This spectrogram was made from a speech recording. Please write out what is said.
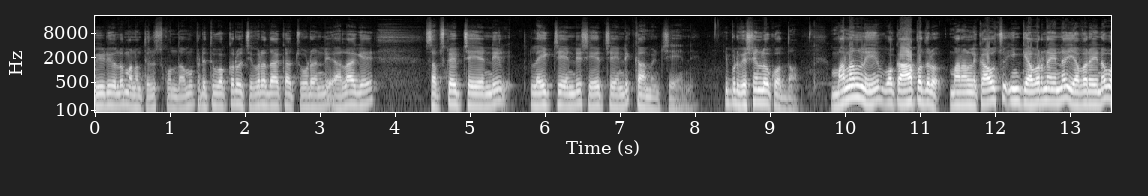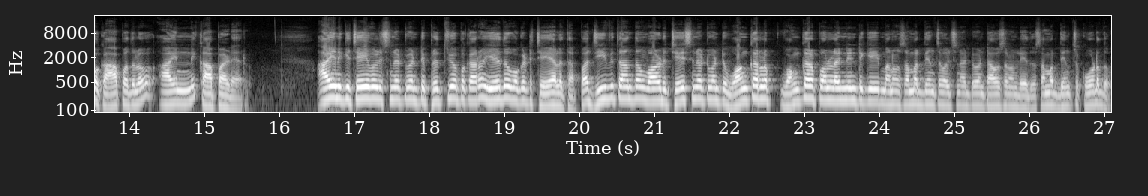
వీడియోలో మనం తెలుసుకుందాము. ప్రతి ఒక్కరూ చివరిదాకా చూడండి అలాగే సబ్స్క్రైబ్ చేయండి లైక్ చేయండి షేర్ చేయండి కామెంట్ చేయండి. ఇప్పుడు విషయంలోకి వద్దాం. మనల్ని ఒక ఆపదలో మనల్ని కావచ్చు ఇంకెవరినైనా ఎవరైనా ఒక ఆపదలో ఆయన్ని కాపాడారు. ఆయనకి చేయవలసినటువంటి ప్రత్యుపకారం ఏదో ఒకటి చేయాలి తప్ప జీవితాంతం వాడు చేసినటువంటి వంకరల వంకర పనులన్నింటికి మనం సమర్థించవలసినటువంటి అవసరం లేదు సమర్థించకూడదు.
